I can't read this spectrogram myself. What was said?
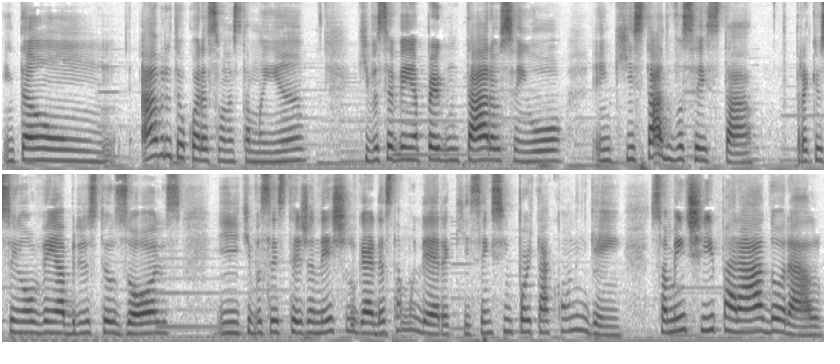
Então, abra o teu coração nesta manhã, que você venha perguntar ao Senhor em que estado você está, para que o Senhor venha abrir os teus olhos e que você esteja neste lugar desta mulher aqui, sem se importar com ninguém, somente ir para adorá-lo.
